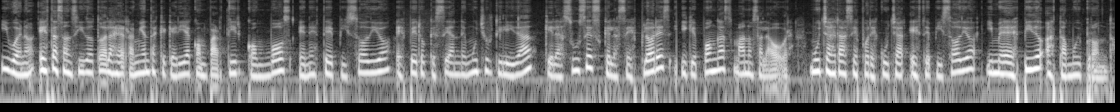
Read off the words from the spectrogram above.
Y bueno, estas han sido todas las herramientas que quería compartir con vos en este episodio. Espero que sean de mucha utilidad, que las uses, que las explores y que pongas manos a la obra. Muchas gracias por escuchar este episodio y me despido hasta muy pronto.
